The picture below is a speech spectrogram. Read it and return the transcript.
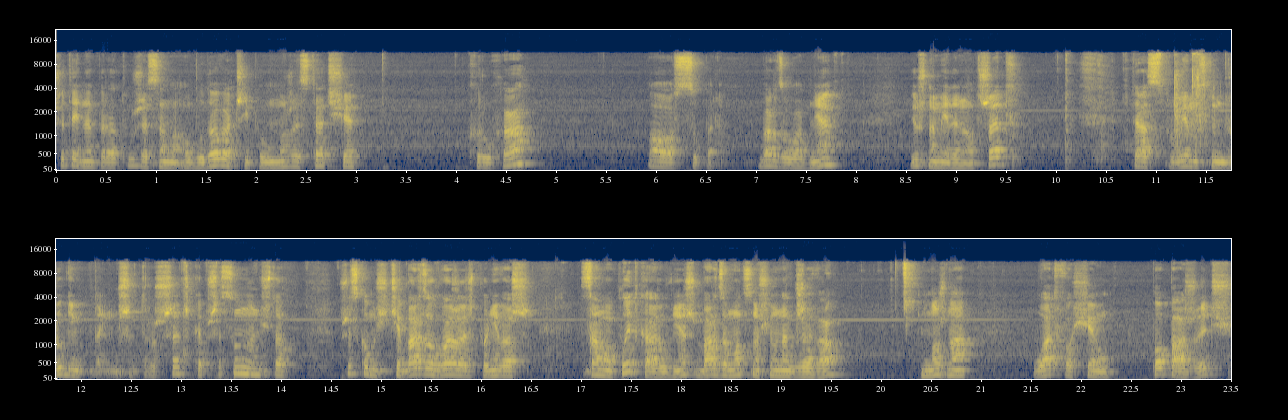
przy tej temperaturze sama obudowa chipu może stać się krucha. O, super. Bardzo ładnie. Już nam jeden odszedł. Teraz spróbujemy z tym drugim. Tutaj muszę troszeczkę przesunąć to. Wszystko musicie bardzo uważać, ponieważ sama płytka również bardzo mocno się nagrzewa. Można łatwo się poparzyć.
